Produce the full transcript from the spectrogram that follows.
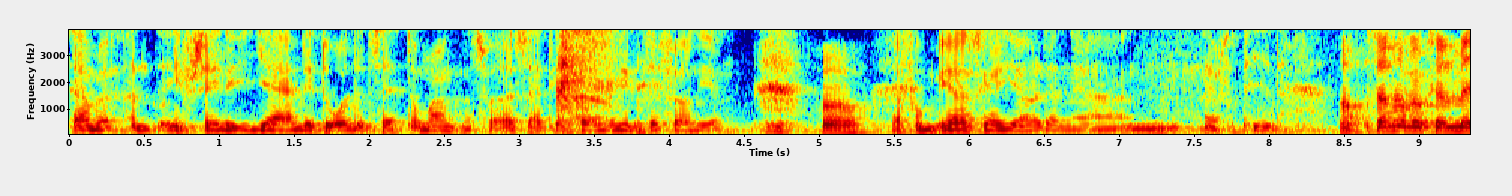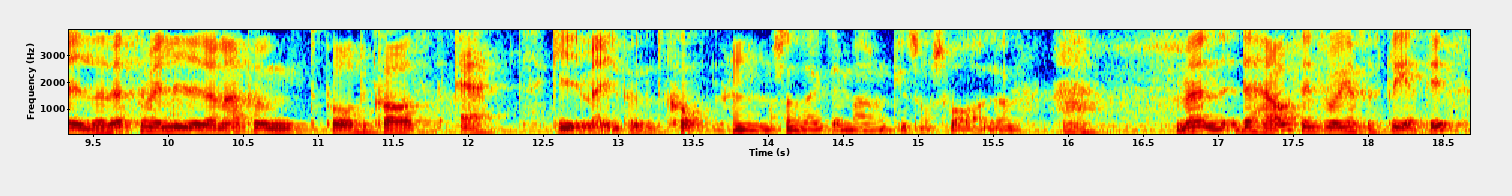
Ja, men, I och för sig det är ett jävligt dåligt sätt att marknadsföra sig att jag själv inte följer. Ja. Jag, får, jag ska göra det när jag, när jag får tid. Ja, sen har vi också en mejladress som är lirarna.podcast.gmail.com Mm, som sagt det är Marcus som svarar. Men det här avsnittet var ganska spretigt.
